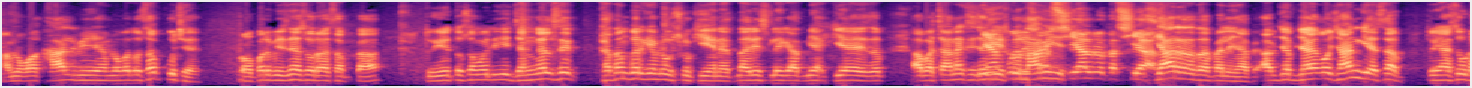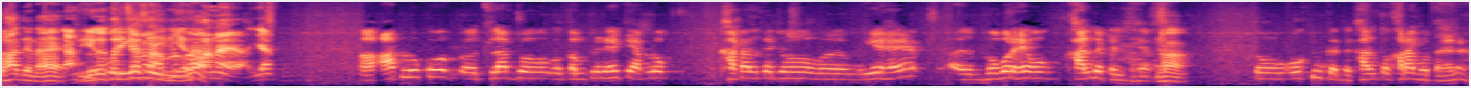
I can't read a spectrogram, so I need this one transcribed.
हम लोग का खाल भी है, हम लोग का तो सब कुछ है। प्रॉपर बिज़नेस हो रहा है सबका। तो ये तो समझ लीजिए जंगल से खत्म करके हम लोग उसको किए ना इतना रिस्क लेके आदमी किया है सब। अब अचानक से जब इसको नाम ही सियार रहता था पहले यहाँ पे। अब जब जगह वो जान गया सब तो यहाँ से उठा देना है। ये तो तरीका सही नहीं है ना। आप लोग को खिलाफ जो कंप्लेन है कि आप लोग खटल का जो ये है गोबर है वो खाल में फैलते हैं। हाँ। तो वो क्यों करते खाल तो खराब होता है ना।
